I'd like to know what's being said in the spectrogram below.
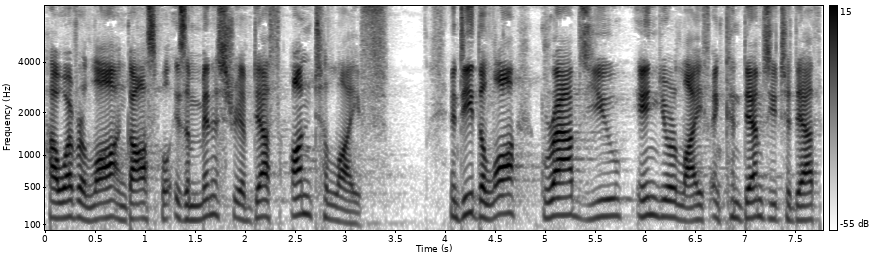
However, law and gospel is a ministry of death unto life. Indeed, the law grabs you in your life and condemns you to death.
